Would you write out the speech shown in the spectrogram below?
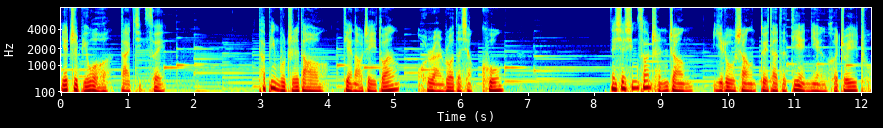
也只比我大几岁。他并不知道电脑这一端我软弱的想哭，那些心酸成长一路上对他的惦念和追逐，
